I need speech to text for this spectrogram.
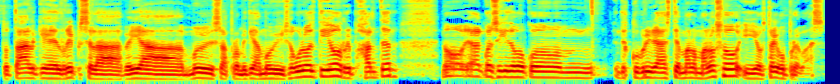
Total que el Rip se las veía muy, se las prometía muy seguro el tío, Rip Hunter. No, ya ha conseguido descubrir a este malo maloso y os traigo pruebas.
